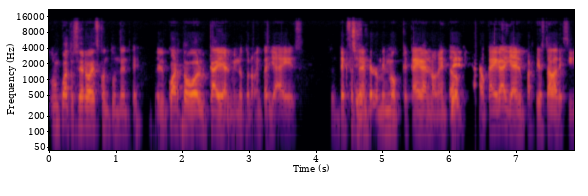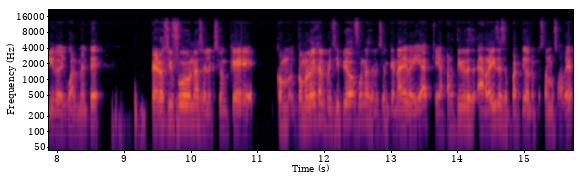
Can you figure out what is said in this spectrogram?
un 4-0 es contundente. El cuarto gol cae al minuto 90, ya es exactamente lo mismo que caiga al 90 o que no caiga, ya el partido estaba decidido igualmente. Pero sí fue una selección que, como, como lo dije al principio, fue una selección que nadie veía, que a partir de, a raíz de ese partido lo empezamos a ver.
